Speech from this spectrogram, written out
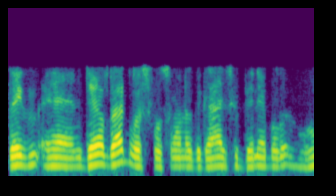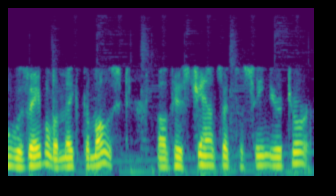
They and Dale Douglas was one of the guys who've been able to, who was able to make the most of his chance at the senior tour.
